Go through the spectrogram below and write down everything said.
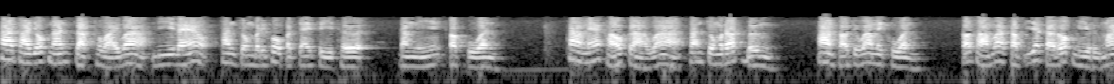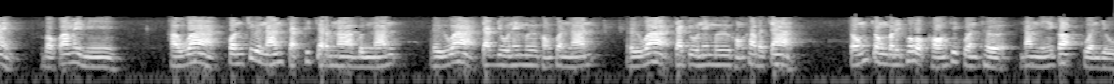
ถ้าทายกนั้นกลับถวายว่าดีแล้วท่านจงบริโภคปัจจัยสี่เถิดดังนี้ก็ควร ถ้าแม้เขากล่าวว่าท่านจงรับบึง ห้ามเขาถือว่าไม่ควร เขาถามว่ากัปปิยกรกมีหรือไม่ บอกว่าไม่มี เขาว่าคนชื่อนั้นจะพิจารณาบึงนั้น หรือว่าจะอยู่ในมือของคนนั้น หรือว่าจะอยู่ในมือของข้าพเจ้า สงจงบริโภคของที่ควรเถิดดังนี้ก็ควรอยู่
